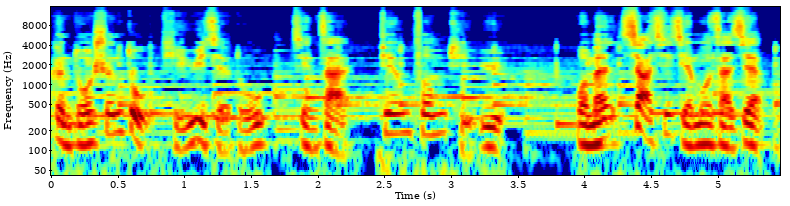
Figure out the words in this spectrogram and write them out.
更多深度体育解读，尽在巅峰体育。我们下期节目再见。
